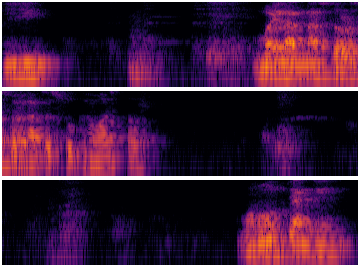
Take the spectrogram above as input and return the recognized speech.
की महिलांना सरळ स्वर्गाचं सुख हवं असतं. म्हणून त्यांनी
